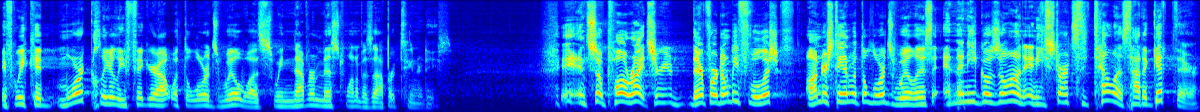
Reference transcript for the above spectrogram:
if we could more clearly figure out what the Lord's will was so we never missed one of his opportunities. And so Paul writes, therefore don't be foolish, understand what the Lord's will is, and then he goes on and he starts to tell us how to get there.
